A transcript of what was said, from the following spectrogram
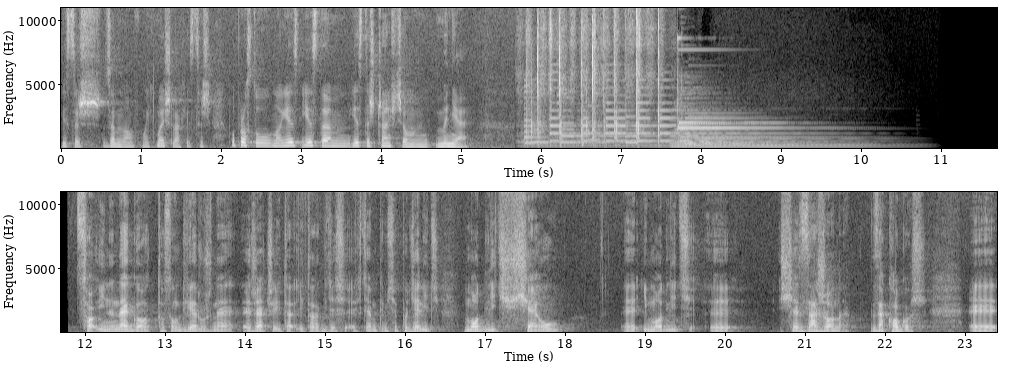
Jesteś ze mną w moich myślach, jesteś po prostu, no jest, jestem, jesteś częścią mnie. Co innego to są dwie różne rzeczy i to, i to gdzieś chciałem tym się podzielić. Modlić się y, i modlić y, się za żonę, za kogoś. Y,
